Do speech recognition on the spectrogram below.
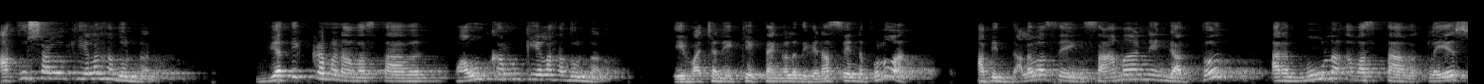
අකුසල් කියලා හඳුන්වනවා. ව්‍යතික්‍රමන අවස්ථාව පව්කම් කියලා හඳුන්වනවා. ඒ වචන එක් එක් තැන්වලදී වෙනස් වෙන්න පුළුවන්. අපි දල වශයෙන් සාමාන්‍යයෙන් ගත්තොත් අර මූල අවස්ථාව ක්ලේශ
